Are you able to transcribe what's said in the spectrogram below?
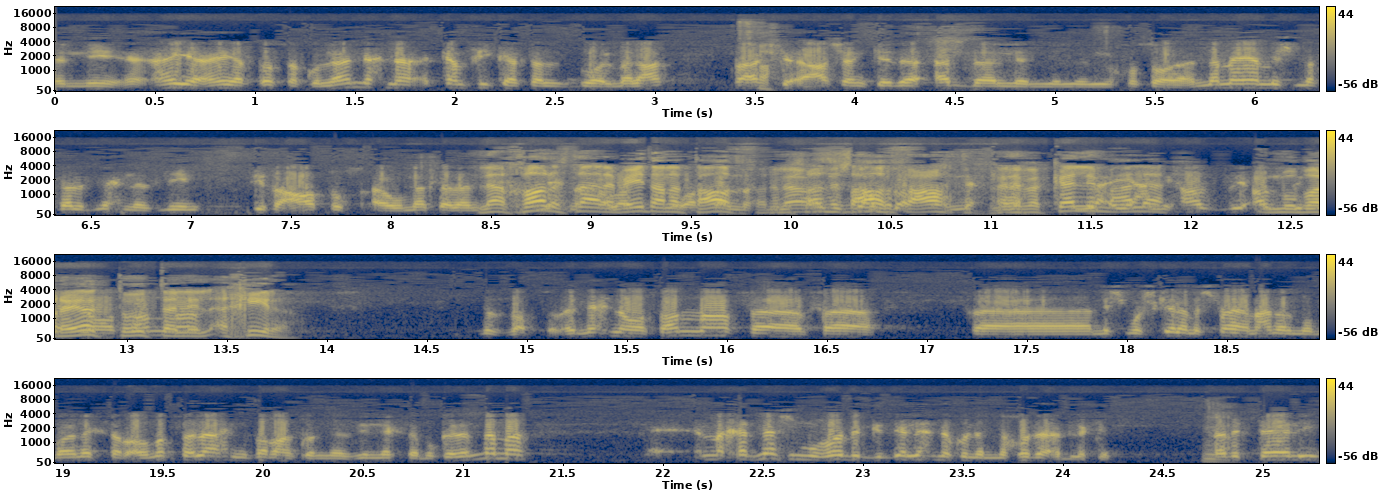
ان هي هي القصة كلها إن إحنا كان في كسل جوه الملعب فعش- عشان كده أدى لل- للخسارة. إنما هي مش مسألة إن إحنا نازلين في تعاطف أو مثلا لا خالص لا أنا بعيد عن التعاطف. أنا مش قصدي تعاطف. أنا بتكلم على يعني قصدي- المباريات total الأخيرة. بالظبط. إن إحنا وصلنا ف ف فمش مشكلة مش فارقة معانا المباراة نكسب أو نخسر. لا إحنا طبعا كنا نازلين نكسب وكده. إنما ما خدناش المباراة بالجدية اللي إحنا كنا بناخدها قبل كده. فبالتالي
